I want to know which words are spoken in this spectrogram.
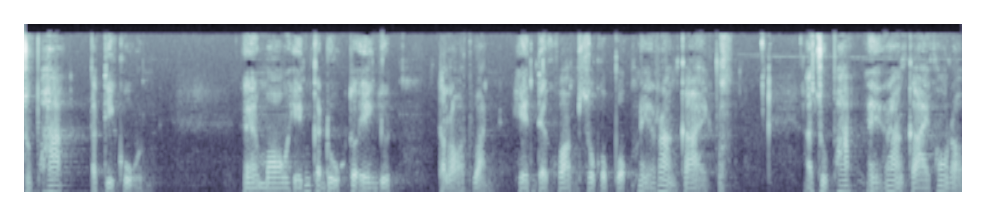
สุภะปฏิกูล มองเห็นกระดูกตัวเองอยู่ตลอดวัน เห็นแต่ความโสกปรกในร่างกาย อสุภะในร่างกายของเรา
